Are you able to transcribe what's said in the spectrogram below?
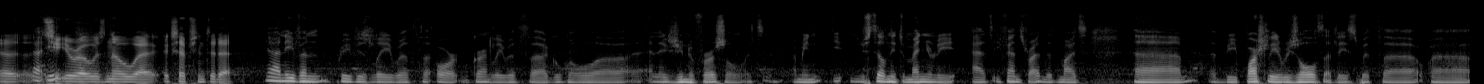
uh, Yeah, Zero is no uh, exception to that. Yeah, and even previously with, uh, or currently with uh, Google uh, and it's Universal, it's. I mean, y- you still need to manually add events, right? That might um, be partially resolved at least with uh, uh, uh,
